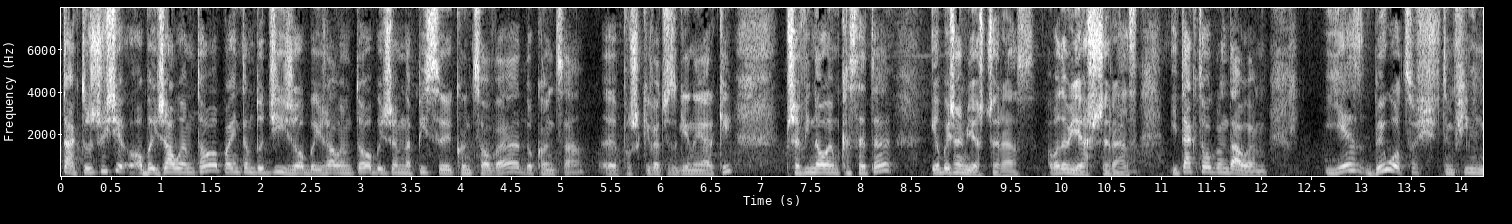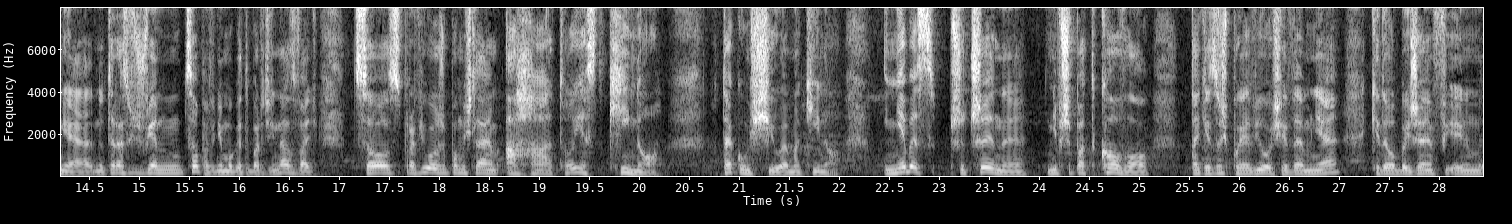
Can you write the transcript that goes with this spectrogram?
Tak, to rzeczywiście obejrzałem to, pamiętam do dziś, że obejrzałem to, obejrzałem napisy końcowe do końca, e, poszukiwaczy jarki, przewinąłem kasetę i obejrzałem jeszcze raz, a potem jeszcze raz. I tak to oglądałem. Jest, było coś w tym filmie, no teraz już wiem co, pewnie mogę to bardziej nazwać, co sprawiło, że pomyślałem, aha, to jest kino. Taką siłę ma kino. I nie bez przyczyny, nieprzypadkowo takie coś pojawiło się we mnie, kiedy obejrzałem film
